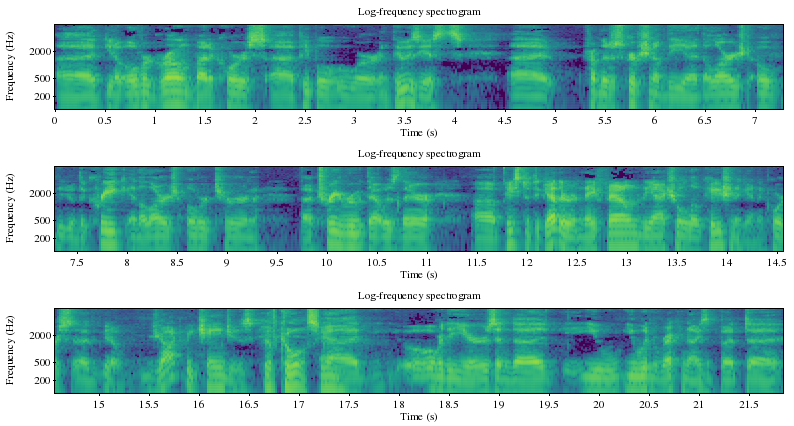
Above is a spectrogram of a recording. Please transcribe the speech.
uh, you know, overgrown. But of course, uh, people who were enthusiasts, uh, from the description of the uh, the large the creek and the large overturned uh, tree root that was there, uh, pieced it together, and they found the actual location again. Of course, uh, you know, geography changes Of course, yeah. uh, over the years, and uh, you you wouldn't recognize it. But uh,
